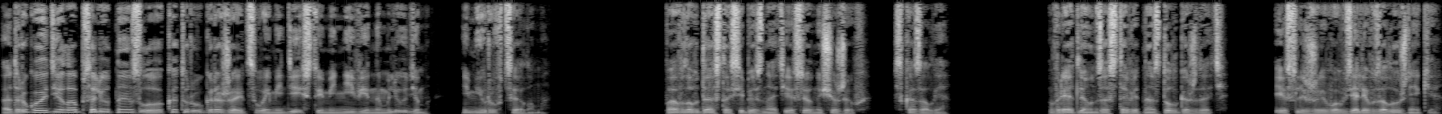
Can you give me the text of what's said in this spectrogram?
а другое дело абсолютное зло, которое угрожает своими действиями невинным людям и миру в целом. «Павлов даст о себе знать, если он еще жив», — сказал я. Вряд ли он заставит нас долго ждать. Если же его взяли в заложники...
